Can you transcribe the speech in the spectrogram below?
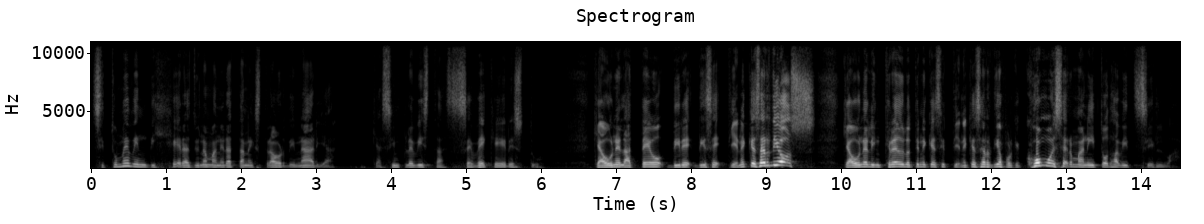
si tú me bendijeras de una manera tan extraordinaria que a simple vista se ve que eres tú, que aún el ateo dice, tiene que ser Dios, que aún el incrédulo tiene que decir, tiene que ser Dios, porque como es hermanito David Silva,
